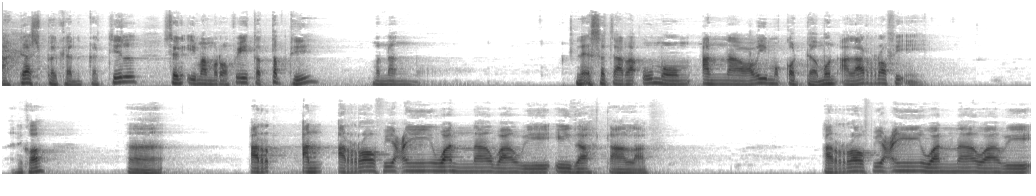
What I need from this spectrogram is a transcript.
ada sebagian kecil sing Imam Rafi'i tetap di menang. Nek secara umum An Nawawi muqaddamun ala Rafi'i. Ini kok ar an ar-rafi'i wan nawawi idah talaf. Ar-rafi'i wan nawawi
